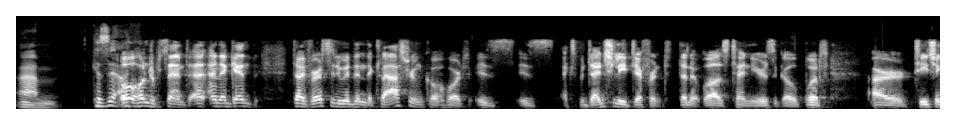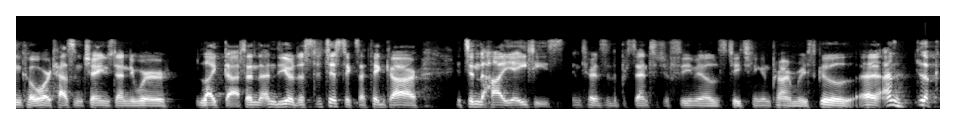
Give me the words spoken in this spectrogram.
Um, because uh, oh, 100%. And again, diversity within the classroom cohort is is exponentially different than it was 10 years ago. But our teaching cohort hasn't changed anywhere like that. And and you know the statistics I think are it's in the high 80s in terms of the percentage of females teaching in primary school. Uh, and look,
